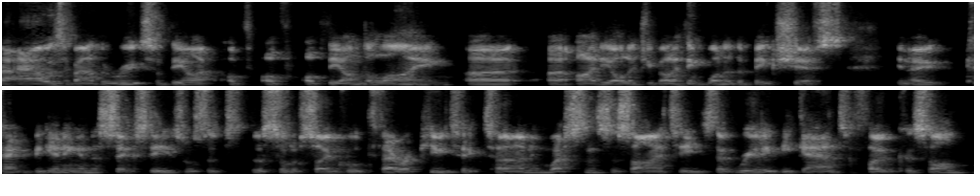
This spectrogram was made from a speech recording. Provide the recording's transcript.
for hours about the roots of the of of, of the underlying uh, uh, ideology, but I think one of the big shifts you know, came, beginning in the 60s was the, the sort of so-called therapeutic turn in Western societies that really began to focus on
